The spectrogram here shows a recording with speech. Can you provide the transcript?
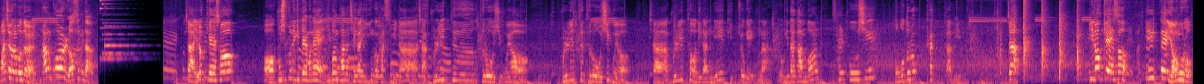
맞죠, 여러분들? 한 골 넣었습니다. 자, 이렇게 해서 어, 90분이기 때문에 이번 판은 제가 이긴 것 같습니다. 자, 굴리트 들어오시고요. 굴리트 들어오시고요. 자, 굴리트 어디 갔니? 뒤쪽에 있구나. 여기다가 한번 살포시 둬보도록 할까비. 자, 이렇게 해서 1대 0으로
